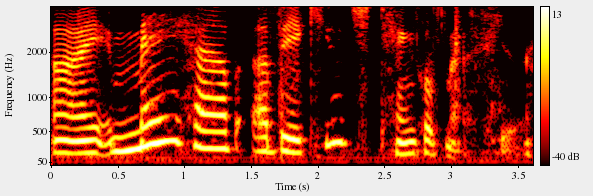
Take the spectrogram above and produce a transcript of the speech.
I may have a big, huge tangled mess here.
